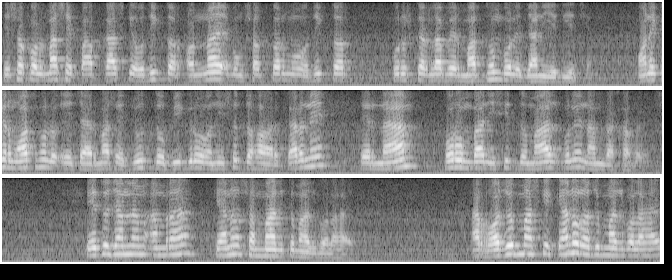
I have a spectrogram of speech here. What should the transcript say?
এ সকল মাসে পাপ কাজকে অধিকতর অন্যায় এবং সৎকর্ম অধিকতর পুরস্কার লাভের মাধ্যম বলে জানিয়ে দিয়েছেন। অনেকের মত হলো এই চার মাসে যুদ্ধ, বিগ্রহ নিষিদ্ধ হওয়ার কারণে এর নাম হরম বা নিষিদ্ধ মাস বলে নাম রাখা হয়েছে। এ তো জানলাম আমরা কেন সম্মানিত মাস বলা হয়? আর রজব মাসকে কেন রজব মাস বলা হয়?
